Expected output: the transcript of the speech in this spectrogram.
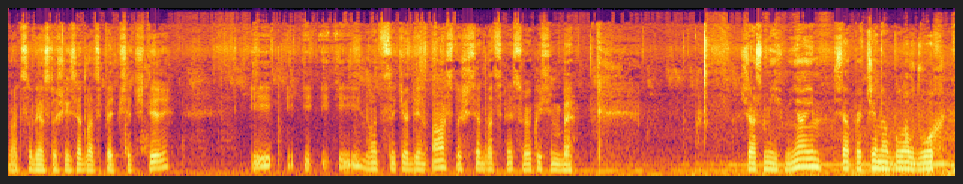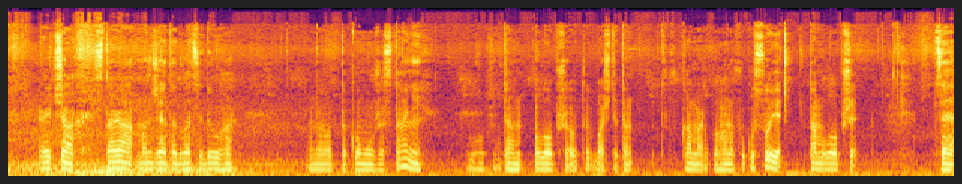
21, 160, 25, 54. І, і, і, і, і 21А, 160, 25, 48 Б. Зараз ми їх міняємо. Вся причина була в двох речах. Стара манжета 22. Вона в такому вже стані. Там лопше, от ви бачите, там камера погано фокусує, там лопше. Це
